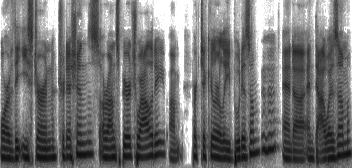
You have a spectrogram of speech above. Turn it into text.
more of the Eastern traditions around spirituality, um, particularly Buddhism mm-hmm. and uh, and Taoism.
